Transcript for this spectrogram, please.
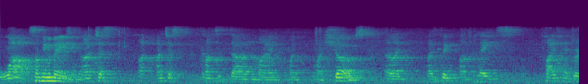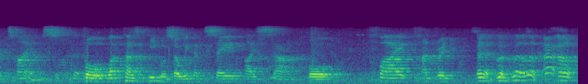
wow something amazing. I just I, I just counted down my, my, my shows and I, I think I played 500 times for 1,000 people so we can say I sang for 500 uh, look, look, look, uh-oh.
